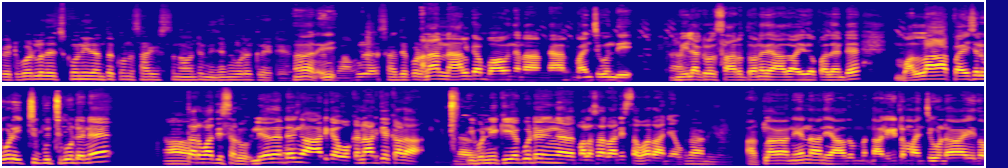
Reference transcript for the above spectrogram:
పెట్టుబడులు తెచ్చుకొని ఇదంతా కొనసాగిస్తున్నావు అంటే నిజంగా కూడా గ్రేట్ సాధ్యపడ నాలుక బాగుంది అన్న మంచిగా ఉంది. మీ లక్ష రోజు సార్తోనే ఆదో ఐదో పది అంటే మళ్ళా పైసలు కూడా ఇచ్చి పుచ్చుకుంటేనే తర్వాత ఇస్తారు. లేదంటే ఇంకా ఆటికి ఒక నాటికే కాడ? ఇప్పుడు నీకు ఇవ్వకుంటే ఇంకా మళ్ళీ సార్ రానిస్తావా? రానివ్వవు రాని అట్లానే నా యాదవ్ నాలుగిట్ల మంచిగా ఉండా ఏదో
